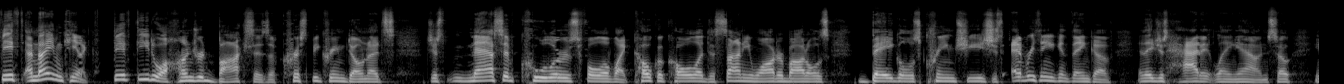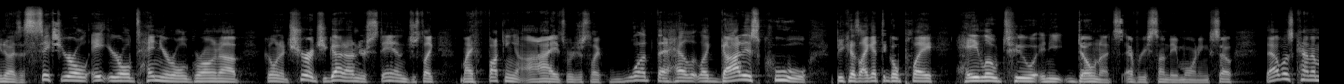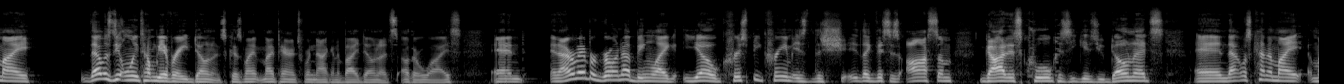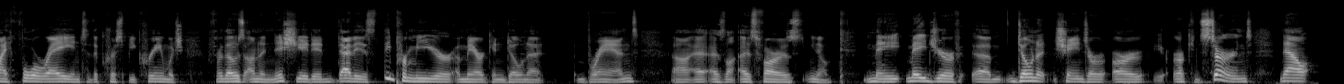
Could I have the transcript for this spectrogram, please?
50, I'm not even kidding, like 50 to 100 boxes of Krispy Kreme donuts, just massive coolers full of like Coca Cola, Dasani water bottles, bagels, cream cheese, just everything you can think of. And they just had it laying out. And so, you know, as a six year old, eight year old, 10 year old growing up, going to church, you got to understand just like my fucking eyes were just like, what the hell? Like, God is cool because I get to go play Halo 2 and eat donuts every Sunday morning. So that was kind of my that was the only time we ever ate donuts because my, my parents were not going to buy donuts otherwise. And and I remember growing up being like, "Yo, Krispy Kreme is the sh- like this is awesome. God is cool because He gives you donuts." And that was kind of my my foray into the Krispy Kreme, which for those uninitiated, that is the premier American donut brand uh, as as far as you know ma- major um, donut chains are are are concerned. Now,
